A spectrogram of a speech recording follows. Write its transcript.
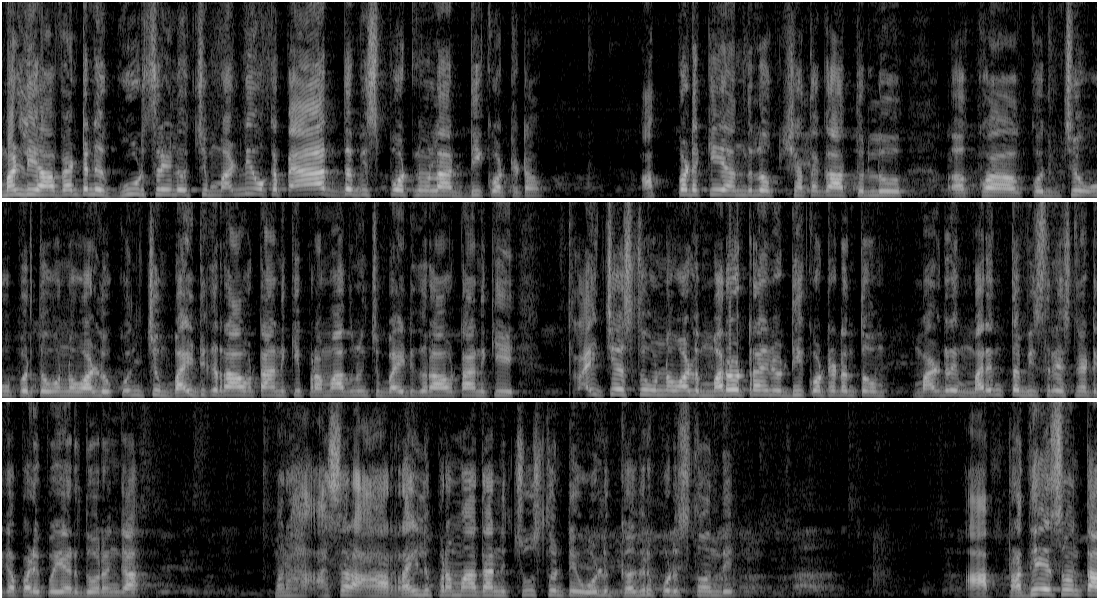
మళ్ళీ ఆ వెంటనే గూడ్స్ రైలు వచ్చి మళ్ళీ ఒక పెద్ద విస్ఫోటనంలా ఢీకొట్టడం అప్పటికే అందులో క్షతగాత్రులు కొ- కొంచెం ఊపిరితో ఉన్నవాళ్ళు కొంచెం బయటకు రావటానికి ప్రమాదం నుంచి బయటకు రావటానికి ట్రై చేస్తూ ఉన్నవాళ్ళు మరో ట్రైను ఢీ కొట్టడంతో మరి మరింత విసిరేసినట్టుగా పడిపోయారు దూరంగా. మన అసలు ఆ రైలు ప్రమాదాన్ని చూస్తుంటే ఒళ్ళు గగురు పొడుస్తోంది. ఆ ప్రదేశం అంతా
